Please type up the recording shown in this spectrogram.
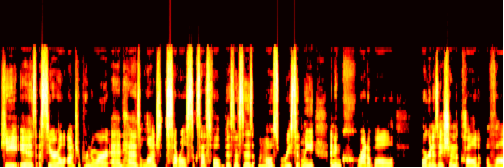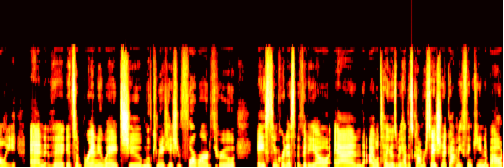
He is a serial entrepreneur and has launched several successful businesses, most recently, an incredible organization called Volley. And the, it's a brand new way to move communication forward through asynchronous video. And I will tell you, as we had this conversation, it got me thinking about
